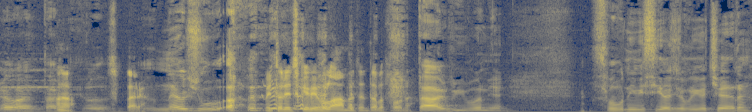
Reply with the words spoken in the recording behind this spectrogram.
jo, tak ano, super. Nelžu, ale... My to vždycky vyvoláme, ten telefon. tak, výborně. Svobodný vysílač, dobrý večer.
